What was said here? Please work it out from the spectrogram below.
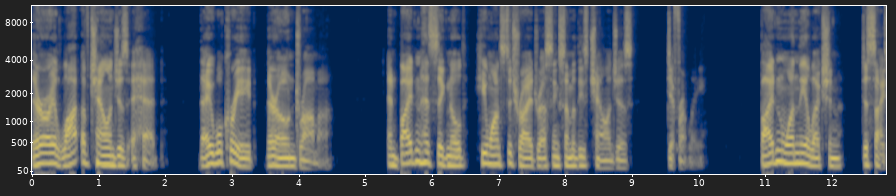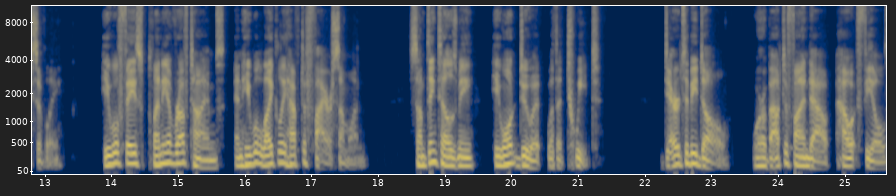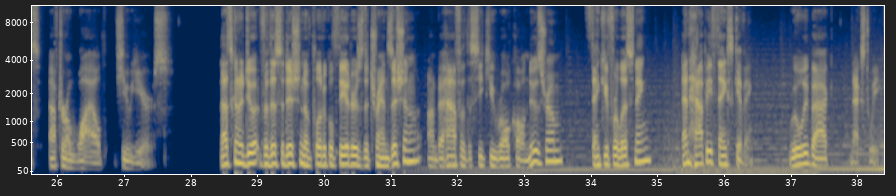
There are a lot of challenges ahead. They will create their own drama. And Biden has signaled he wants to try addressing some of these challenges differently. Biden won the election decisively. He will face plenty of rough times and he will likely have to fire someone. Something tells me he won't do it with a tweet. Dare to be dull. We're about to find out how it feels after a wild few years. That's going to do it for this edition of Political Theater's The Transition. On behalf of the CQ Roll Call Newsroom, thank you for listening and happy Thanksgiving. We will be back next week.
